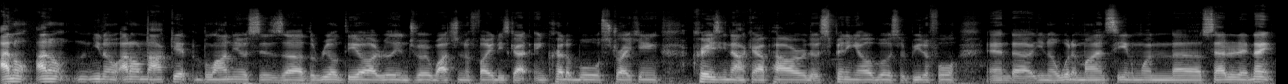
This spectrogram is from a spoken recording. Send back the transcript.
I don't I don't you know I don't knock it. Bolaños is uh, the real deal. I really enjoy watching the fight. He's got incredible striking, crazy knockout power. Those spinning elbows are beautiful, and uh, you know wouldn't mind seeing one uh, Saturday night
